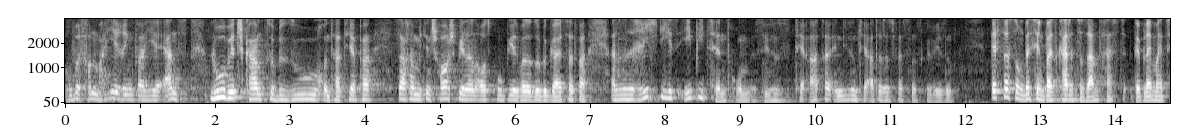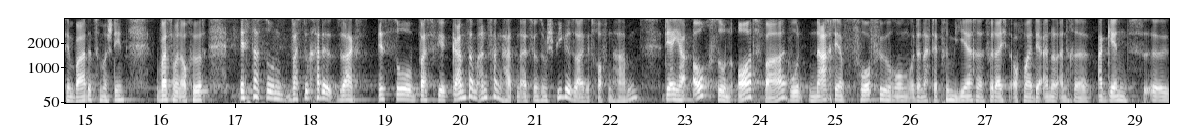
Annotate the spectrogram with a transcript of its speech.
Robert von Meyering war hier, Ernst Lubitsch kam zu Besuch und hat hier ein paar Sachen mit den Schauspielern ausprobiert, weil er so begeistert war. Also ein richtiges Epizentrum ist dieses Theater in diesem Theater des Westens gewesen. Ist das so ein bisschen, weil es gerade zusammenpasst, wir bleiben mal jetzt hier im Badezimmer stehen, was man auch hört, ist das so, was du gerade sagst, ist so, was wir ganz am Anfang hatten, als wir uns im Spiegelsaal getroffen haben, der ja auch so ein Ort war, wo nach der Vorführung oder nach der Premiere vielleicht auch mal der ein oder andere Agent äh,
